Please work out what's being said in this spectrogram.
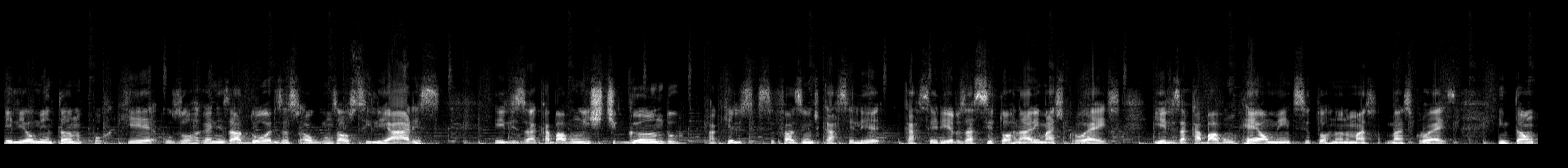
ele ia aumentando porque os organizadores, alguns auxiliares, eles acabavam instigando aqueles que se faziam de carcereiros a se tornarem mais cruéis. E eles acabavam realmente se tornando mais, mais cruéis. Então,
